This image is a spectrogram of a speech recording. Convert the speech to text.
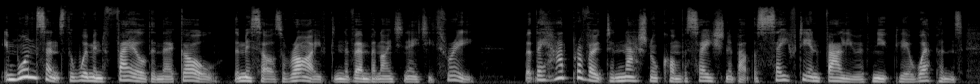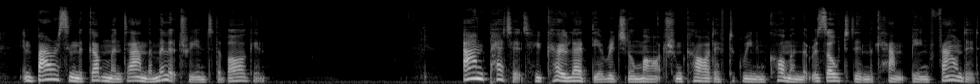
In one sense, the women failed in their goal. The missiles arrived in November 1983 but they had provoked a national conversation about the safety and value of nuclear weapons, embarrassing the government and the military into the bargain. Ann Pettitt, who co led the original march from Cardiff to Greenham Common that resulted in the camp being founded,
